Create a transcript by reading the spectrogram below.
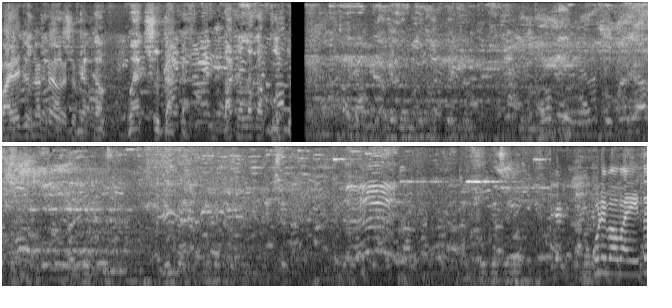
বাইরের জন্য টাকা ও একশো টাকা। কাটা লাগা পুতুল ওরে বাবা এই তো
